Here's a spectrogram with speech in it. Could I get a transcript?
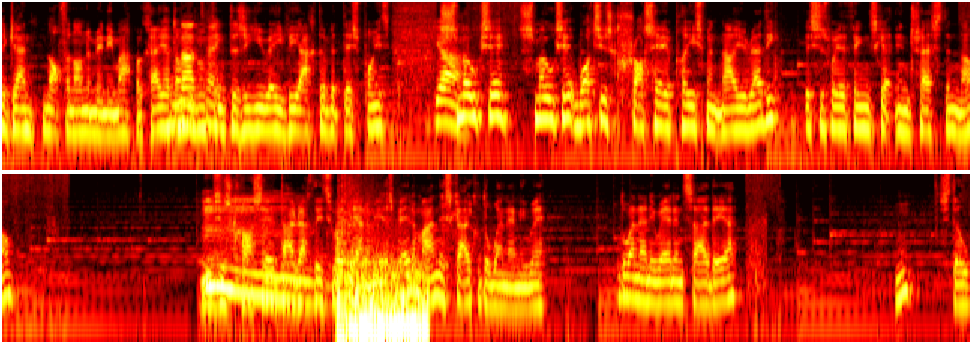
Again, nothing on the minimap, okay? I don't even think there's a UAV active at this point. Yeah. Smokes it, smokes it, watch his crosshair placement. Now you ready? This is where things get interesting now. Moves his crosshair directly to where the enemy is. Bear in mind, this guy could have went anywhere. Could have went anywhere inside here. Hmm? Still,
